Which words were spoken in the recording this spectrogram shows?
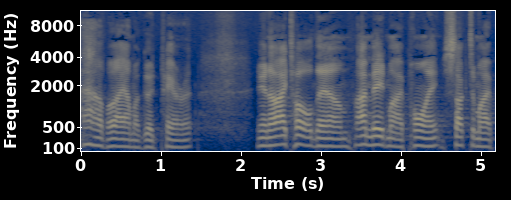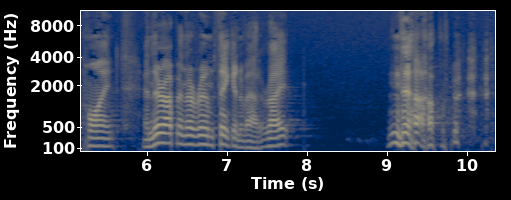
Oh, boy, I'm a good parent. You know, I told them, I made my point, stuck to my point, and they're up in their room thinking about it, right? No.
